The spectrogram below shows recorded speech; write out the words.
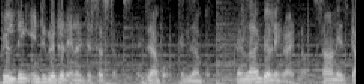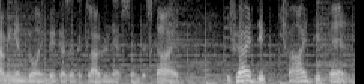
building integrated energy systems. Example, example. In line building right now, sun is coming and going because of the cloudiness in the sky. If I de- if I depend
